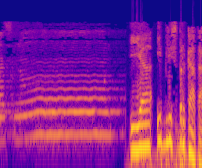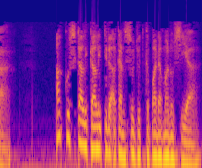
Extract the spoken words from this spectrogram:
مسنون Ia iblis berkata, Aku sekali-kali tidak akan sujud kepada manusia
